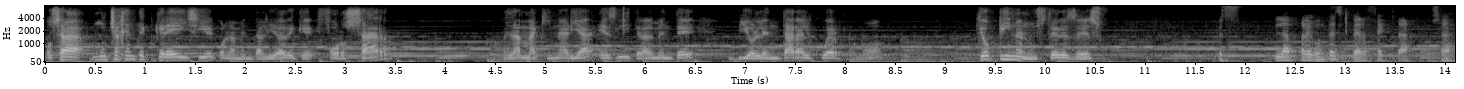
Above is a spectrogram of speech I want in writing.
o sea, mucha gente cree y sigue con la mentalidad de que forzar la maquinaria es literalmente violentar al cuerpo, ¿no? ¿Qué opinan ustedes de eso? Pues la pregunta es perfecta, o sea,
